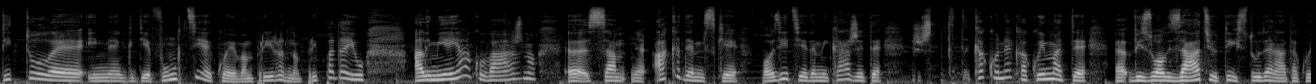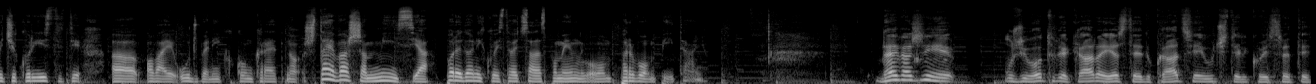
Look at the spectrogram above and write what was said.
titule i negdje funkcije koje vam prirodno pripadaju, ali mi je jako važno e, sa e, akademske pozicije da mi kažete št, kako nekako imate e, vizualizaciju tih studenta koji će koristiti e, ovaj učbenik konkretno. Šta je vaša misija, pored onih koji ste već sada spomenuli u ovom prvom pitanju? Najvažnije u životu ljekara jeste edukacija i učitelji koji srete,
